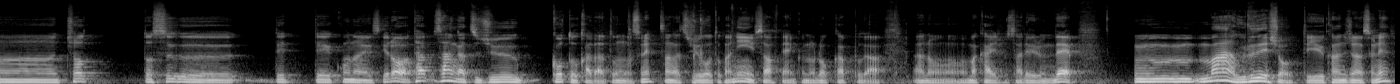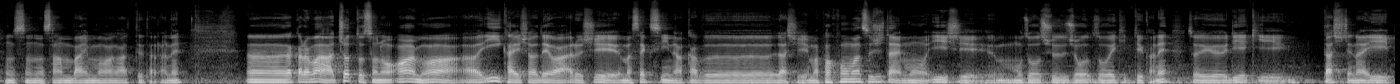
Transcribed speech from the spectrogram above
あちょっとすぐ出てこないですけど、多分3月15とかだと思うんですね。3月15とかにサーフバンクのロックアップが、あのまあ、解除されるんで、うん、まあ売るでしょうっていう感じなんですよね。そのその3倍も上がってたらね。うんだからまあちょっとその ARM はいい会社ではあるし、まあ、セクシーな株だし、まあ、パフォーマンス自体もいいしもう増収増増益っていうかねそういう利益出してない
